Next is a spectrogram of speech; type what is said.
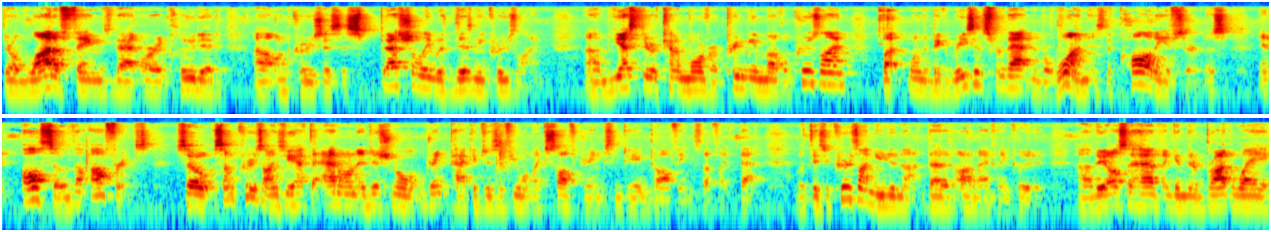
There are a lot of things that are included uh, on cruises, especially with Disney Cruise Line. Um, yes, they're kind of more of a premium level cruise line, but one of the big reasons for that, number one, is the quality of service and also the offerings. So some cruise lines you have to add on additional drink packages if you want like soft drinks and tea and coffee and stuff like that. With Disney Cruise Line, you do not. That is automatically included. Uh, they also have again their Broadway,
